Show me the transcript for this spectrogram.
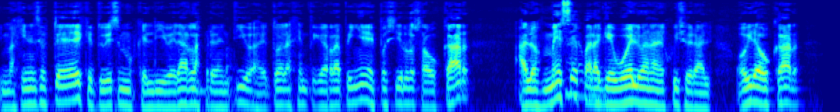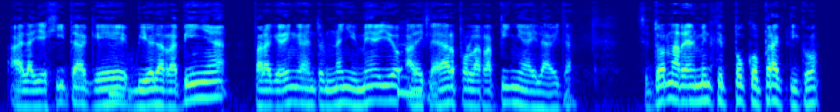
imagínense ustedes que tuviésemos que liberar las preventivas de toda la gente que rapiña y después irlos a buscar a los meses para que vuelvan al juicio oral. O ir a buscar a la viejita que vivió la rapiña para que venga dentro de un año y medio a declarar por la rapiña del hábitat. Se torna realmente poco práctico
